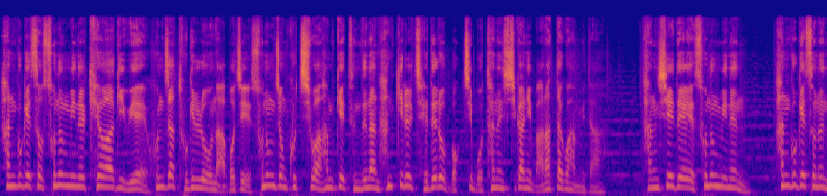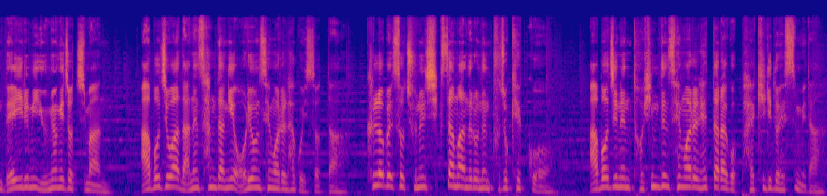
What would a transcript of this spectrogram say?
한국에서 손흥민을 케어하기 위해 혼자 독일로 온 아버지 손흥정 코치와 함께 든든한 한 끼를 제대로 먹지 못하는 시간이 많았다고 합니다. 당시에 대해 손흥민은 한국에서는 내 이름이 유명해졌지만 아버지와 나는 상당히 어려운 생활을 하고 있었다. 클럽에서 주는 식사만으로는 부족했고 아버지는 더 힘든 생활을 했다라고 밝히기도 했습니다.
